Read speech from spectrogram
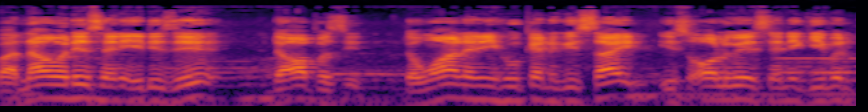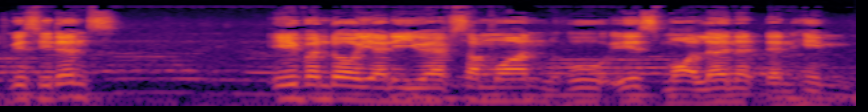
But nowadays it is the opposite. The one who can recite is always any given precedence, even though yani, you have someone who is more learned than him.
